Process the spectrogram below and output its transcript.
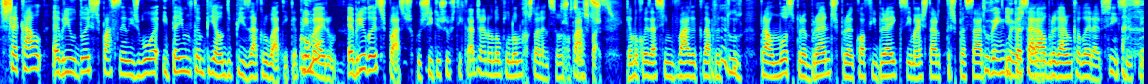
Chacal abriu dois espaços em Lisboa e tem um campeão de pizza acrobática. Primeiro, abriu dois espaços, que os sítios sofisticados já não dão pelo nome de restaurante, são são espaços, espaços. que é uma coisa assim vaga que dá para tudo, para almoço, para brunch, para coffee breaks e mais tarde trespassar inglês, e passar claro. a albergar um cabeleireiro. Sim, sim, sim,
